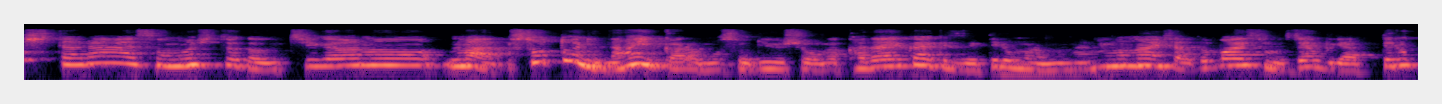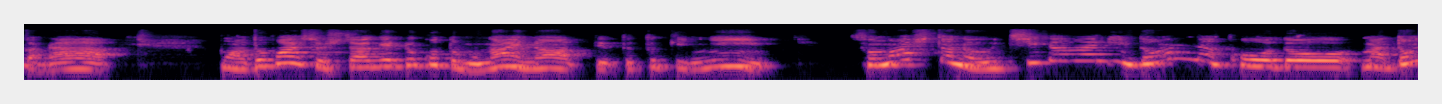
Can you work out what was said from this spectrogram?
したらその人が内側の、まあ、外にないからもソリューションが課題解決できるものも何もないし、アドバイスも全部やってるから、もうアドバイスをしてあげることもないなって言った時に、その人の内側にどんな行動、まあ、どん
